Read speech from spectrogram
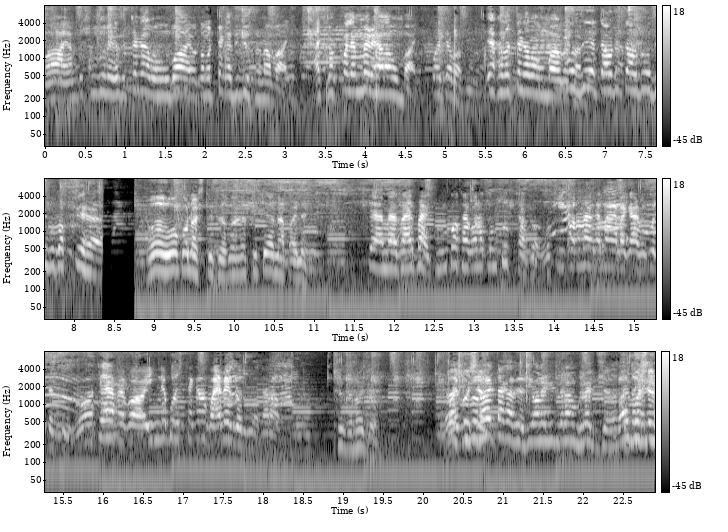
ভাই আমি তো সুজনের কাছে টাকা পাবো ভাই। ও তো আমার টাকা দিতেছে না ভাই। আজ সব পালে মেরে হেলাম ভাই। কয়টা পাবি? এক হাজার টাকা পাবো ভাই ও যে টাউটি টাউটি দিব কপতে হ্যাঁ। ও ও কোন আসতেছে? আপনার কাছে কে না পাই নাকি ক্যামেরা যাই পাই তুমি কথা বলো তুমি চুপ থাকো। ও কি করে না না লাগে আমি কইতেছি। ও টিয়া পাবো এইখানে বসে থেকে ভাই ভাই করব দাঁড়াও। সুজন হইছে ভাই, বসে। টাকা দিয়ে দিই অনেকদিন ধরে আমি ঘুরে দিচ্ছে ভাই বসেন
